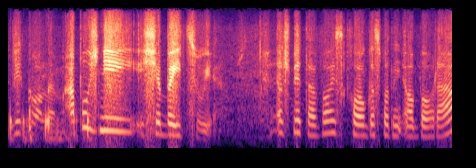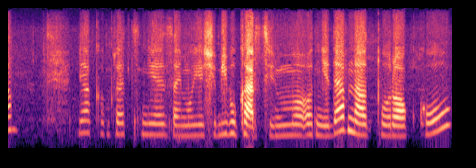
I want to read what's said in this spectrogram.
wikolem, a później się bejcuje. Elżbieta Wojsko, gospodyń Obora. Ja konkretnie zajmuję się bibułkarstwem. Od niedawna, od pół roku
